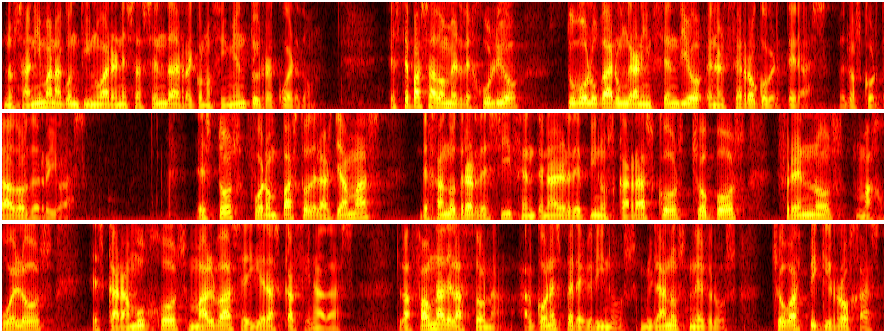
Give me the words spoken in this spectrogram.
nos animan a continuar en esa senda de reconocimiento y recuerdo. Este pasado mes de julio tuvo lugar un gran incendio en el Cerro Coberteras, en los Cortados de Rivas. Estos fueron pasto de las llamas, dejando tras de sí centenares de pinos carrascos, chopos, frenos, majuelos, escaramujos, malvas e higueras calcinadas. La fauna de la zona, halcones peregrinos, milanos negros, chovas piquirrojas,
